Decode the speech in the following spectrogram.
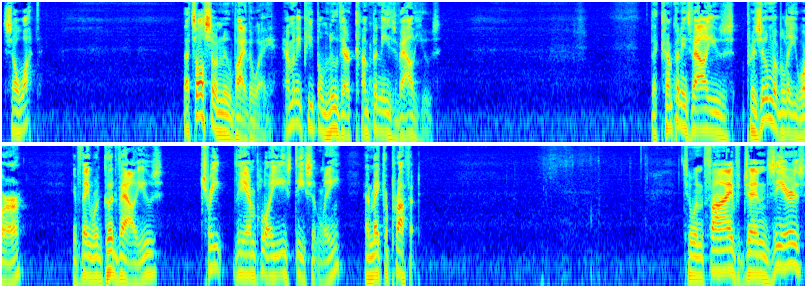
So what? That's also new, by the way. How many people knew their company's values? The company's values presumably were, if they were good values, treat the employees decently and make a profit. Two and five Gen Zers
